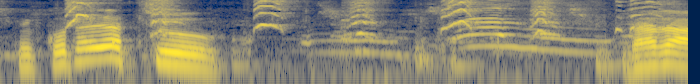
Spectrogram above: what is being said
তুমি কোথায় যাচ্ছ? দাদা।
